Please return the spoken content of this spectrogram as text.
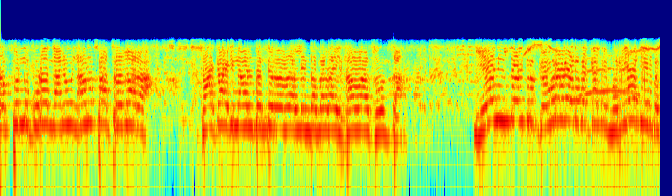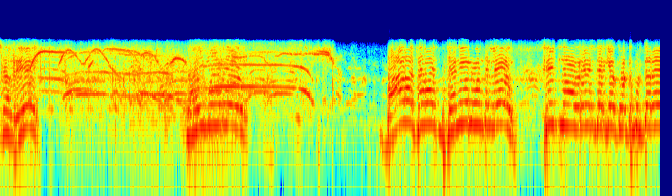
ತಪ್ಪನ್ನು ಕೂಡ ನಾನು ನಾನು ಪಾತ್ರದಾರ ಸಾಕಾಗಿ ನಾವು ಬಂದಿರೋರು ಅಲ್ಲಿಂದ ಬೇಡ, ಈ ಸಹವಾಸು ಅಂತ. ಏನಿಲ್ಲದೆ ಇದ್ರು ಗೌರವ ಇರ್ಬೇಕಲ್ರಿ, ಮರ್ಯಾದೆ ಇರ್ಬೇಕಲ್ರಿ. ದಯಮಾಡಿ. ಬಹಳ ಸಲ ಜನ ಏನು ಅಂದ್ರಲ್ಲಿ ಸೀಟ್ನ ಅವ್ರ ಹೇಳಿದರಿಗೆ ಕೊಟ್ಟು ಬಿಡ್ತಾರೆ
